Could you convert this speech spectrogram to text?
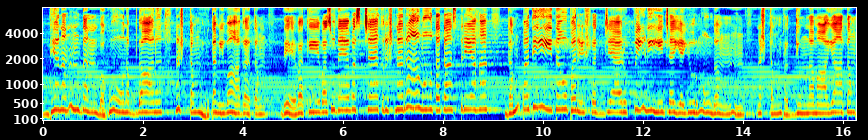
अभ्यनन्दन् बहूनब्दान् नष्टं मृतमिवागतं देवकी वसुदेवश्च कृष्णरामौ तथा स्त्रियः दम्पती तौ परिष्वज्य रुक्मिणी च ययुर्मुदं नष्टं प्रद्युम्नमायातम्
